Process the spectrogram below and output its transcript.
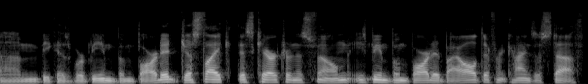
um, because we're being bombarded. Just like this character in this film, he's being bombarded by all different kinds of stuff,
